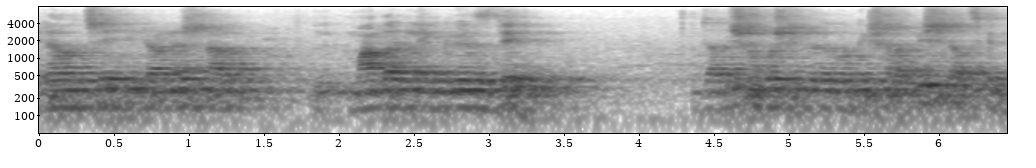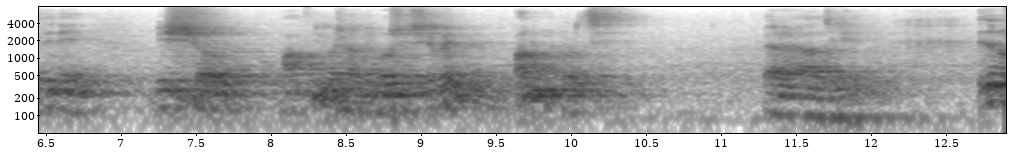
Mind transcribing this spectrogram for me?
এটা হচ্ছে ইন্টারন্যাশনাল মাদার ল্যাঙ্গুয়েজ ডে জাতিসংঘ স্বীকৃত কর্তৃক সারা বিশ্বে আজকের দিনে বিশ্ব মাতৃভাষা দিবস হিসেবে পালন করছে। প্যারাহাজিরে এই জন্য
